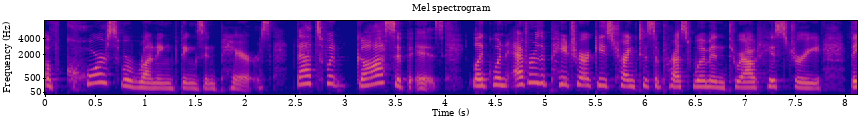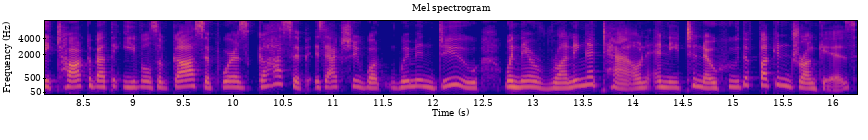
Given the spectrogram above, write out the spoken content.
of course, we're running things in pairs. That's what gossip is. Like, whenever the patriarchy is trying to suppress women throughout history, they talk about the evils of gossip, whereas gossip is actually what women do when they're running a town and need to know who the fucking drunk is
